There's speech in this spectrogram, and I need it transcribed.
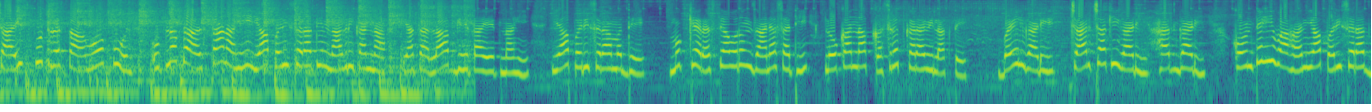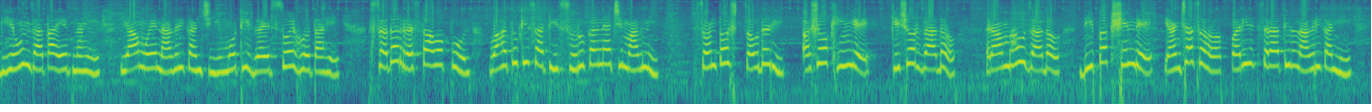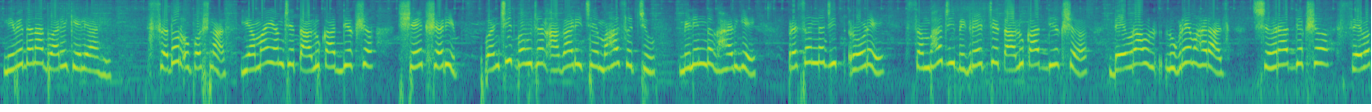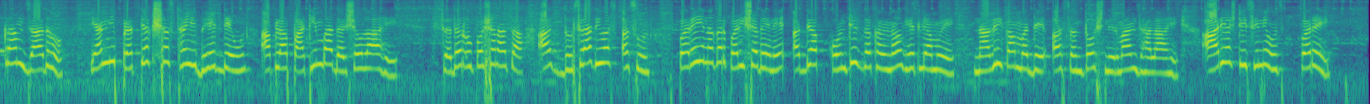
चाळीस फूट रस्ता व पूल उपलब्ध असतानाही या परिसरातील नागरिकांना याचा लाभ घेता येत नाही. या परिसरामध्ये मुख्य रस्त्यावरून जाण्यासाठी लोकांना कसरत करावी लागते. बैलगाडी चारचाकी गाडी हातगाडी कोणतेही वाहन या परिसरात घेऊन जाता येत नाही. यामुळे नागरिकांची मोठी गैरसोय होत आहे. सदर रस्ता व पूल वाहतुकीसाठी सुरू करण्याची मागणी संतोष चौधरी अशोक हिंगे किशोर जाधव रामभाऊ जाधव दीपक शिंदे यांच्यासह परिसरातील नागरिकांनी निवेदनाद्वारे केले आहे. सदर उपोषणास एम आय एमचे तालुकाध्यक्ष शेख शरीफ वंचित बहुजन आघाडीचे महासचिव मिलिंद घाडगे प्रसन्नजित रोडे संभाजी ब्रिगेडचे तालुकाध्यक्ष देवराव लुगडे महाराज शहराध्यक्ष सेवकराम जाधव यांनी प्रत्यक्षस्थळी भेट देऊन आपला पाठिंबा दर्शवला आहे. सदर उपोषणाचा आज दुसरा दिवस असून परळी नगर परिषदेने अद्याप कोणतीच दखल न घेतल्यामुळे नागरिकांमध्ये असंतोष निर्माण झाला आहे. R S T C news Parli.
